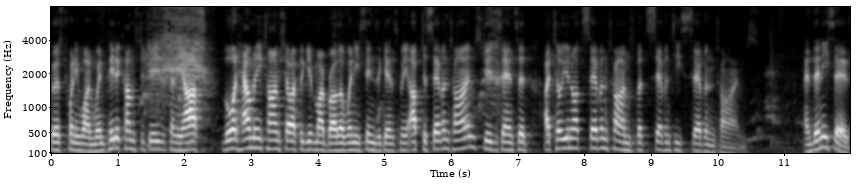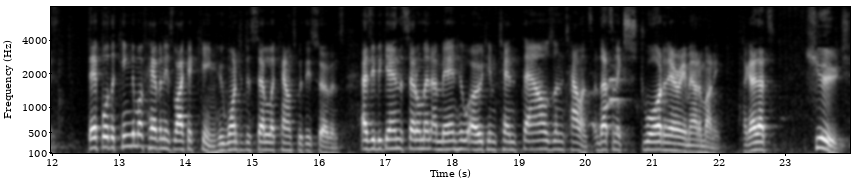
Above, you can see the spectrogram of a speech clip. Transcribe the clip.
verse 21. When Peter comes to Jesus and he asks, Lord, how many times shall I forgive my brother when he sins against me? Up to seven times? Jesus answered, I tell you not seven times, but 77 times. And then he says, Therefore, the kingdom of heaven is like a king who wanted to settle accounts with his servants. As he began the settlement, a man who owed him 10,000 talents, and that's an extraordinary amount of money. Okay, that's huge.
